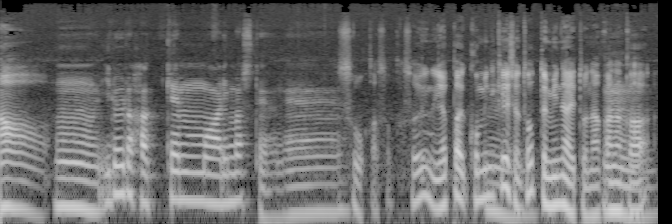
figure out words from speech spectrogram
あうんいろいろ発見もありましたよね。あそうかそうか。そういうのやっぱりコミュニケーション取ってみないとなかなか、うん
